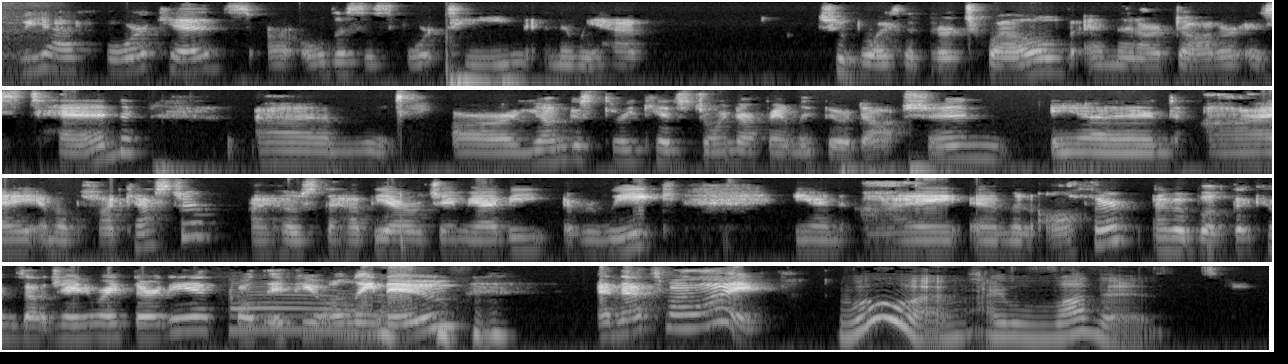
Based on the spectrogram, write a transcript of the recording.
we have four kids. Our oldest is 14, and then we have two boys that are 12, and then our daughter is 10. Um, our youngest three kids joined our family through adoption, and I am a podcaster. I host the Happy Hour with Jamie Ivey every week, and I am an author. I have a book that comes out January 30th called If You Only Knew, and that's my life. Woo! I love it.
